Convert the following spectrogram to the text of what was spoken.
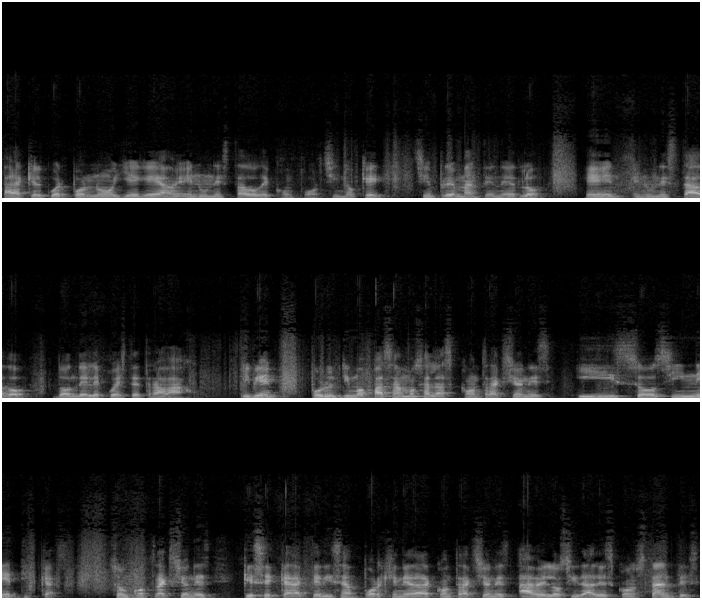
Para que el cuerpo no llegue en un estado de confort, sino que siempre mantenerlo en, en un estado donde le cueste trabajo. Y bien, por último pasamos a las contracciones isocinéticas. Son contracciones que se caracterizan por generar contracciones a velocidades constantes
